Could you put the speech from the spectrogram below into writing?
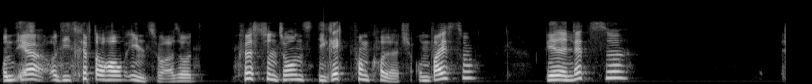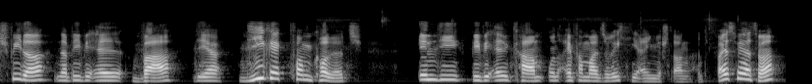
und er, und die trifft auch auf ihn zu. Also Christian Jones direkt vom College. Und weißt du, wer der letzte Spieler in der BBL war, der direkt vom College in die BWL kam und einfach mal so richtig eingeschlagen hat. Weißt du, wer das war?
